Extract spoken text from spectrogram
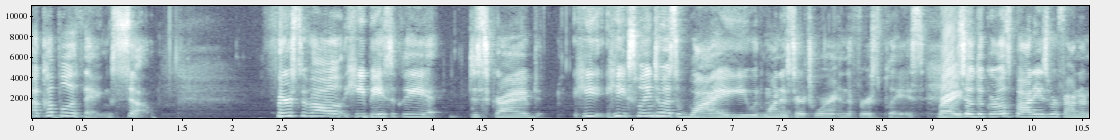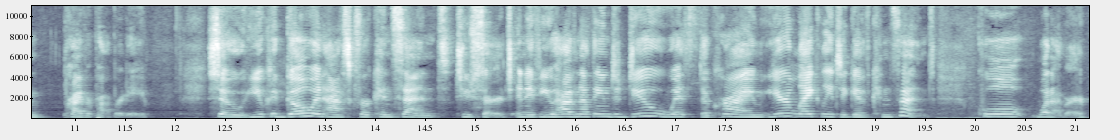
a couple of things. So, first of all, he basically described he he explained to us why you would want a search warrant in the first place. Right. So the girls' bodies were found on private property. So you could go and ask for consent to search. And if you have nothing to do with the crime, you're likely to give consent. Cool, whatever.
